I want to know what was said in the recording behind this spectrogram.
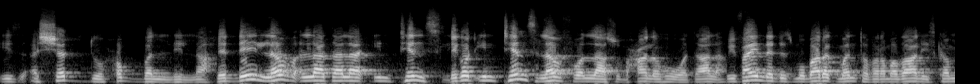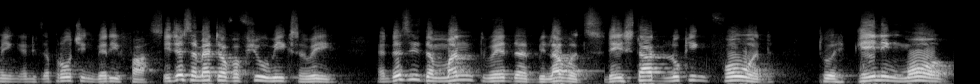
is ashaddu hubbal lillah. That they love Allah Ta'ala intensely. They got intense love for Allah Subhanahu wa Ta'ala. We find that this Mubarak month of Ramadan is coming and it's approaching very fast. It's just a matter of a few weeks away. And this is the month where the beloveds, they start looking forward to gaining more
